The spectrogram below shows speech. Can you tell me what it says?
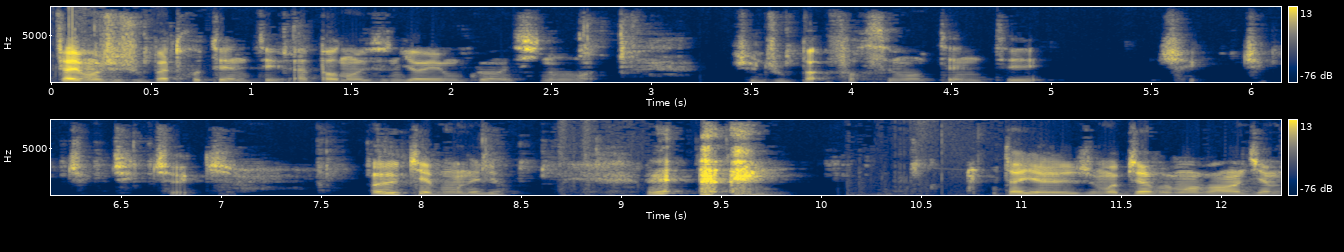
Enfin, moi je joue pas trop TNT, à part dans les Ungarium ou quoi, mais sinon, je ne joue pas forcément TNT. Check, check, check, check. Ok, bon, on est bien. J'aimerais bien vraiment avoir un diams.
